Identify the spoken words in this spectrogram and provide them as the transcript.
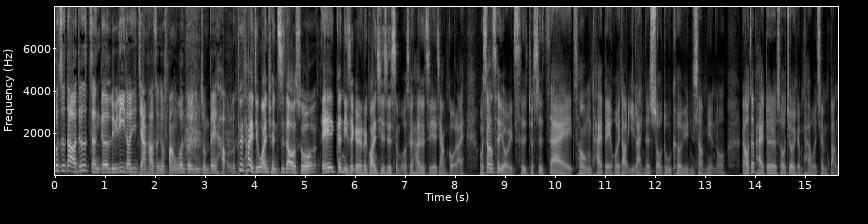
不知道，就是整个履历都已经讲好，整个访问都已经准备好了。对他已经完全知道说，哎，跟你这个人的关系是什么，所以他就直接这样过来。我上次有一次就是在从台北回到宜兰的首都客运上面哦，然后在排队的时候，就有一个人拍我肩膀，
